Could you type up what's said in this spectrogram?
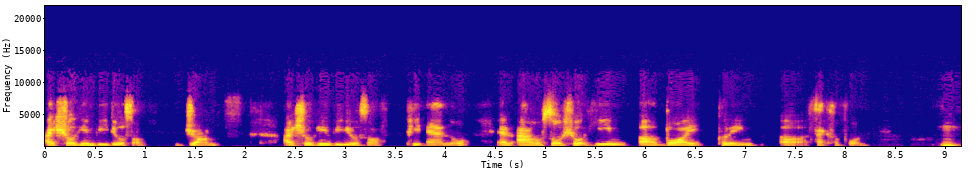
I showed him videos of drums. I showed him videos of piano, and I also showed him a boy playing uh saxophone. Mm.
